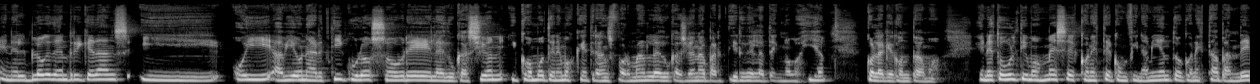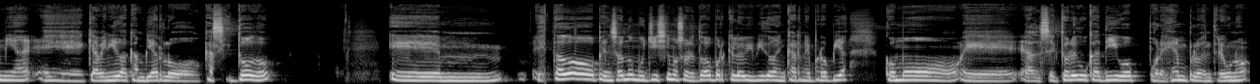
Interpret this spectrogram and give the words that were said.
el blog de Enrique Danz y hoy había un artículo sobre la educación y cómo tenemos que transformar la educación a partir de la tecnología con la que contamos. En estos últimos meses, con este confinamiento, con esta pandemia eh, que ha venido a cambiarlo casi todo, Em, he estado pensando muchísimo, sobre todo porque lo he vivido en carne propia, cómo eh, al sector educativo, por ejemplo, entre uno,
